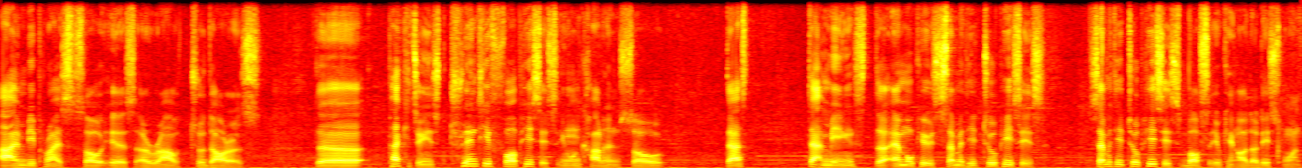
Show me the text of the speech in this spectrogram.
RMB price so it's around two dollars. The packaging is 24 pieces in one carton so that that means the MOQ is 72 pieces. 72 pieces box you can order this one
